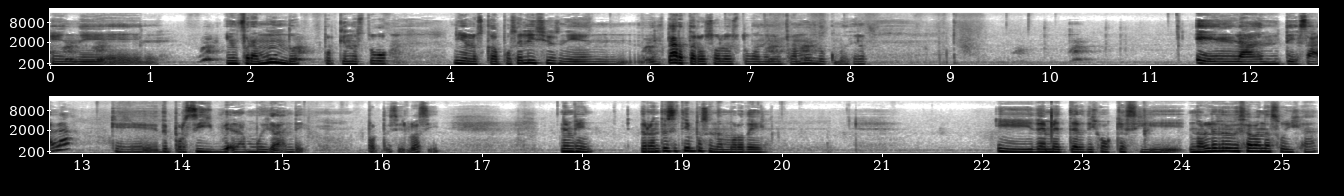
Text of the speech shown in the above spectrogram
en el inframundo, porque no estuvo ni en los campos elíseos ni en el tártaro, solo estuvo en el inframundo, como decirlo en la antesala, que de por sí era muy grande, por decirlo así. En fin, durante ese tiempo se enamoró de él. Y Demeter dijo que si no le regresaban a su hija,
